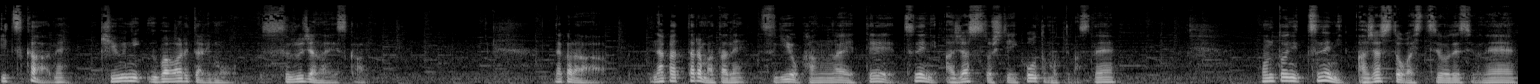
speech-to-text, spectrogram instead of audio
いつかね急に奪われたりもするじゃないですか。だからなかったらまたね次を考えて常にアジャストしていこうと思ってますね。本当に常にアジャストが必要ですよね。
